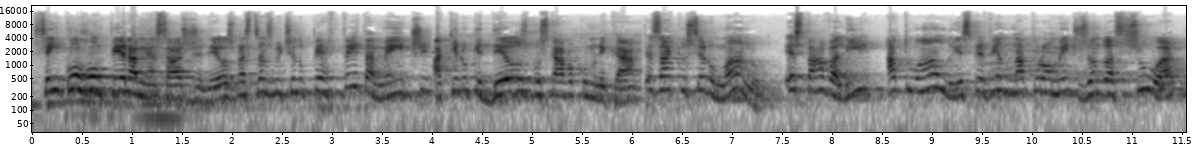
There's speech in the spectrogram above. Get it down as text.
sem corromper a mensagem de Deus, mas transmitindo perfeitamente aquilo que Deus buscava comunicar, apesar que o ser humano estava ali atuando e escrevendo naturalmente usando a sua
